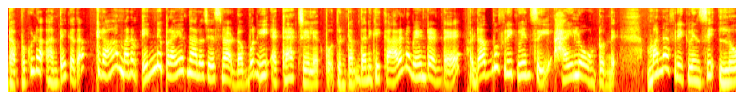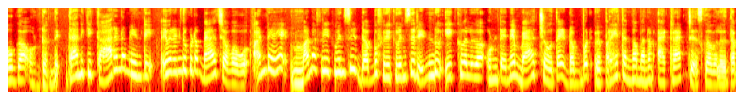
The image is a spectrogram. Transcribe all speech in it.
డబ్బు కూడా అంతే కదా. ఇక్కడ మనం ఎన్ని ప్రయత్నాలు చేసినా డబ్బుని అట్రాక్ట్ చేయలేకపోతుంటాం. దానికి కారణం ఏంటంటే డబ్బు ఫ్రీక్వెన్సీ హైలో ఉంటుంది. మన ఫ్రీక్వెన్సీ లోగా ఉంటుంది. దానికి కారణం ఏంటి? ఇవి రెండు కూడా మ్యాచ్ అవ్వవు. అంటే మన ఫ్రీక్వెన్సీ డబ్బు ఫ్రీక్వెన్సీ రెండు ఈక్వల్గా ఉంటేనే మ్యాచ్ అవుతాయి. డబ్బు విపరీతంగా మనం అట్రాక్ట్ చేసుకోగలుగుతాం.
